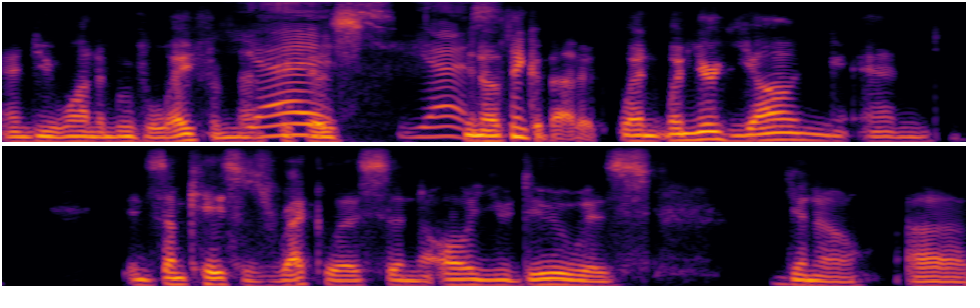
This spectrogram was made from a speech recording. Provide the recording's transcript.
and you want to move away from that because yes, yes. you know think about it when when you're young and in some cases reckless and all you do is you know uh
